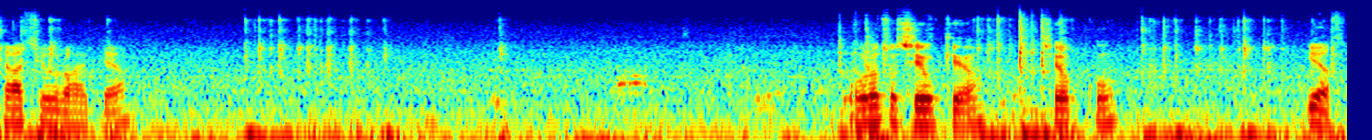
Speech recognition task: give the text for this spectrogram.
제가 지우러 갈게요. 오른쪽 지울게요 지웠고 이었어.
